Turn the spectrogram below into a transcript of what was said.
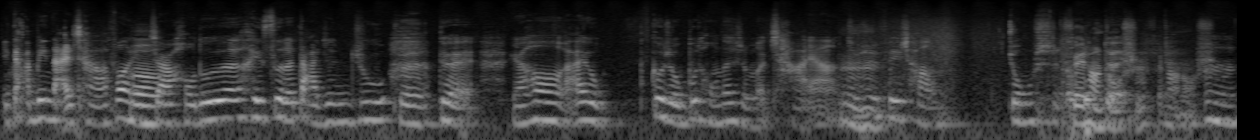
一大杯奶茶放你这儿，嗯好多黑色的大珍珠，对，对，然后还有各种不同的什么茶呀，就是嗯非常中式的，非常中式，非常中式。嗯，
